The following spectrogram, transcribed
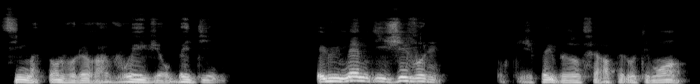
Si maintenant le voleur a avoué, il vient au Bédine, et lui-même dit j'ai volé, donc j'ai pas eu besoin de faire appel au témoin,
